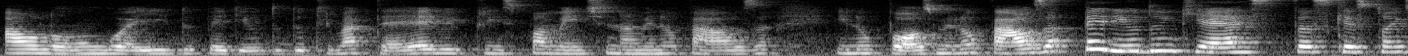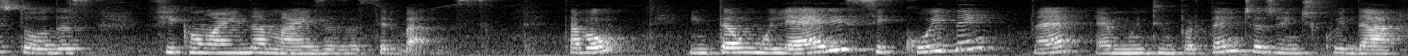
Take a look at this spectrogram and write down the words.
ao longo aí do período do climatério e principalmente na menopausa e no pós-menopausa, período em que estas questões todas ficam ainda mais exacerbadas. Tá bom? Então, mulheres, se cuidem, né? É muito importante a gente cuidar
